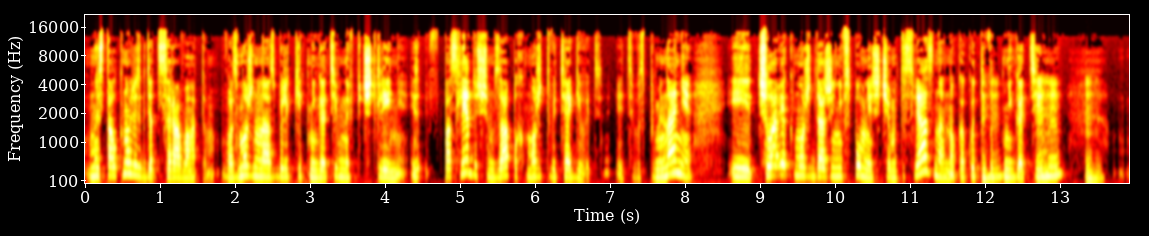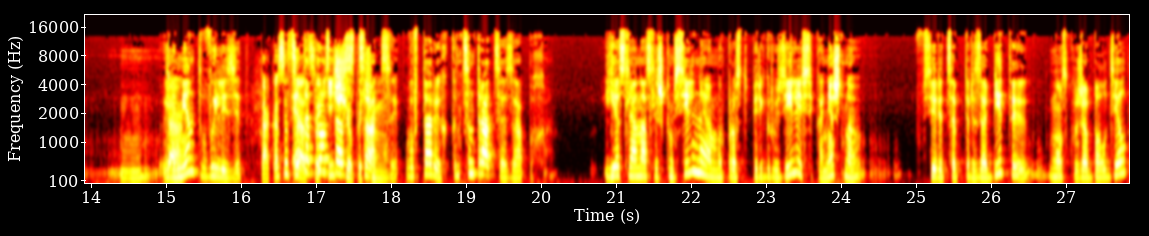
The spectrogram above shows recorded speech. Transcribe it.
мы столкнулись где-то с ароматом. Возможно, у нас были какие-то негативные впечатления. И в последующем запах может вытягивать эти воспоминания. И человек может даже не вспомнить, с чем это связано, но какой-то mm-hmm. вот негативный mm-hmm. элемент так. вылезет. Так, ассоциации. Это просто Ещё ассоциации. Во-вторых, концентрация запаха. Если она слишком сильная, мы просто перегрузились, и, конечно, все рецепторы забиты, мозг уже обалдел,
